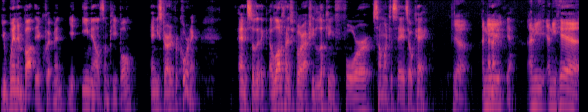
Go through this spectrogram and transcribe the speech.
You went and bought the equipment, you emailed some people, and you started recording. And so that, like, a lot of times people are actually looking for someone to say it's okay. Yeah. And, and you, I, yeah. And you, and you hear,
